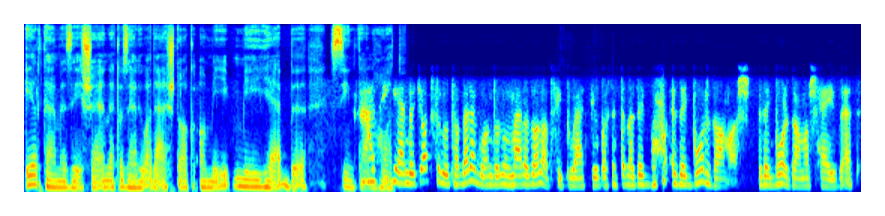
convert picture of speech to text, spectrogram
értelmezése ennek az előadásnak, ami mélyebb szinten Hát hat? igen, hogy abszolút, ha belegondolunk már az alapszituációba, szerintem ez egy, ez egy borzalmas, ez egy borzalmas helyzet,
